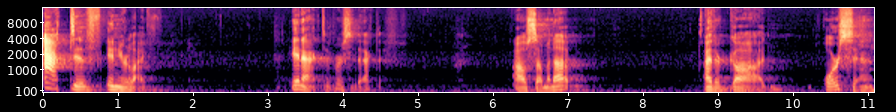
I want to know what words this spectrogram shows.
active in your life. Inactive versus active. I'll sum it up. Either God or sin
